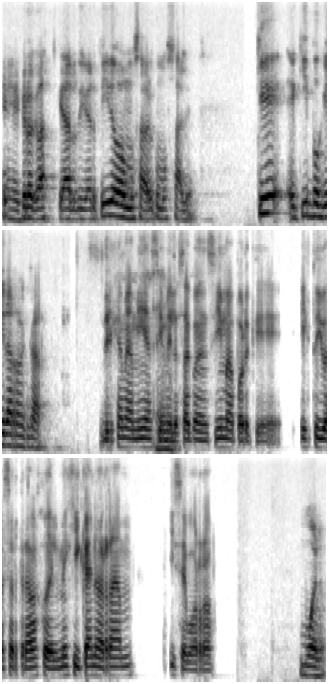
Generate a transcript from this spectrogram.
Eh, creo que va a quedar divertido, vamos a ver cómo sale. ¿Qué equipo quiere arrancar? Déjame a mí así me lo saco de encima porque esto iba a ser trabajo del mexicano Ram y se borró. Bueno,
